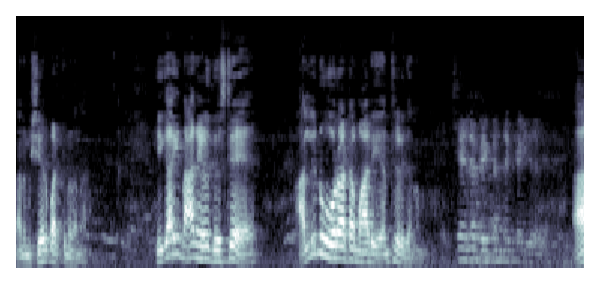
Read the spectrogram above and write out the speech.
ನಾನು ನಿಮ್ಗೆ ಶೇರ್ ಮಾಡ್ತೀನಿ ಅದನ್ನು. ಹೀಗಾಗಿ ನಾನು ಹೇಳಿದಷ್ಟೇ ಅಲ್ಲಿನೂ ಹೋರಾಟ ಮಾಡಿ ಅಂತ ಹೇಳಿದೆ ನಾನು. ಆ?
